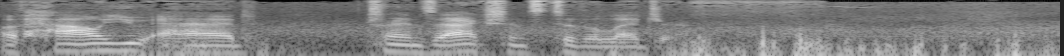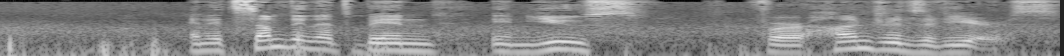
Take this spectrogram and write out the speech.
of how you add transactions to the ledger. And it's something that's been in use for hundreds of years.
